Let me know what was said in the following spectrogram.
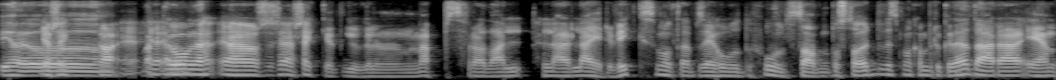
Vi har jo Jeg, sjek, ja, jeg, jo, jeg, jeg, har- jeg har sjekket Google Maps fra der, Leirvik, som holdt jeg på å si hoved, hovedstaden på Stord, hvis man kan bruke det. Der er én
